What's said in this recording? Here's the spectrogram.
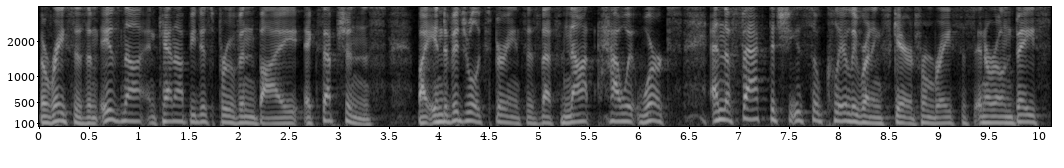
But racism is not and cannot be disproven by exceptions, by individual experiences. That's not how it works. And the fact that she is so clearly running scared from racists in her own base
